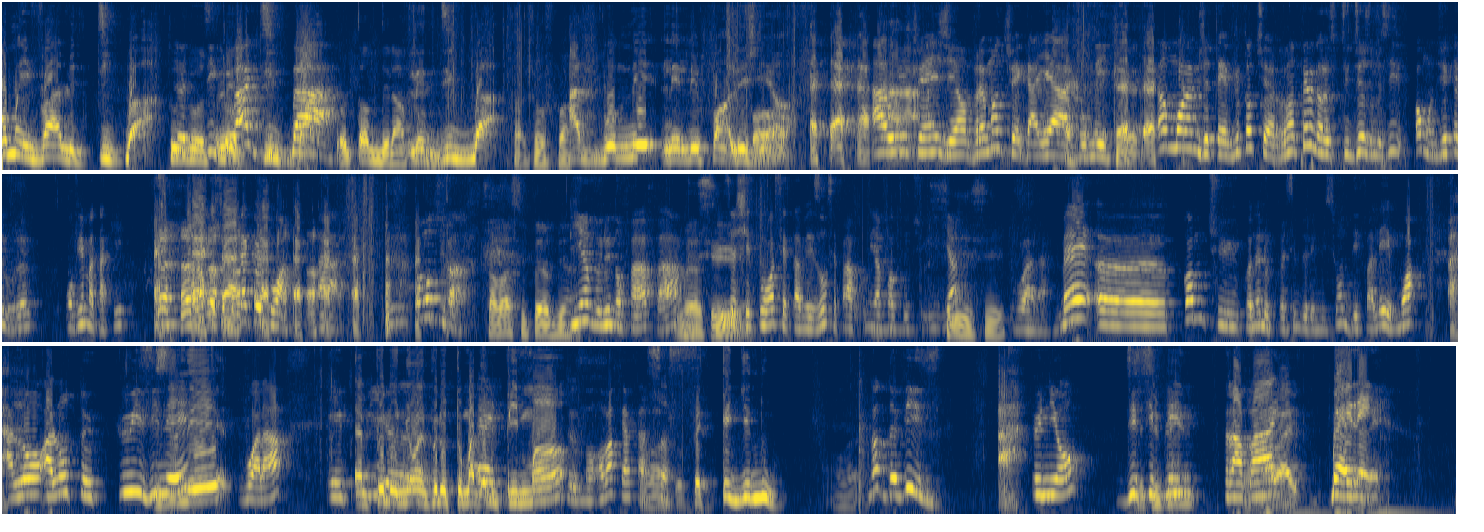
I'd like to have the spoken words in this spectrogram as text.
Comment il va le Digba? Toujours Le au Digba, top. Digba. Au top de la Le forme. Digba. Ça chauffe pas. L'éléphant, le géant. Ah oui, tu es un géant. Vraiment, tu es gaillard, Abomé. Ah, Moi-même, je t'ai vu quand tu es rentré dans le studio. Je me suis dit, oh mon Dieu, quelle horreur. On vient m'attaquer. Alors que ce n'était que toi. Ah. Comment tu vas? Ça va super bien. Bienvenue dans Fafa. Merci. C'est chez toi, c'est ta maison. C'est pas la première fois que tu y viens. Si, si. Voilà. Mais euh, comme tu connais le principe de l'émission, Défalé et moi, allons, allons te cuisiner. Cuisiner. Voilà. Et Un puis, peu d'oignon, euh, un peu de tomate, un piment. On va faire ta va, sauce. Fait nous. Notre devise union, discipline, Discipline, travail, travail.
